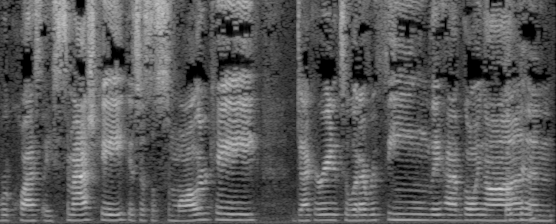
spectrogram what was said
request a smash cake. It's just a smaller cake, decorated to whatever theme they have going on, Okay. and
